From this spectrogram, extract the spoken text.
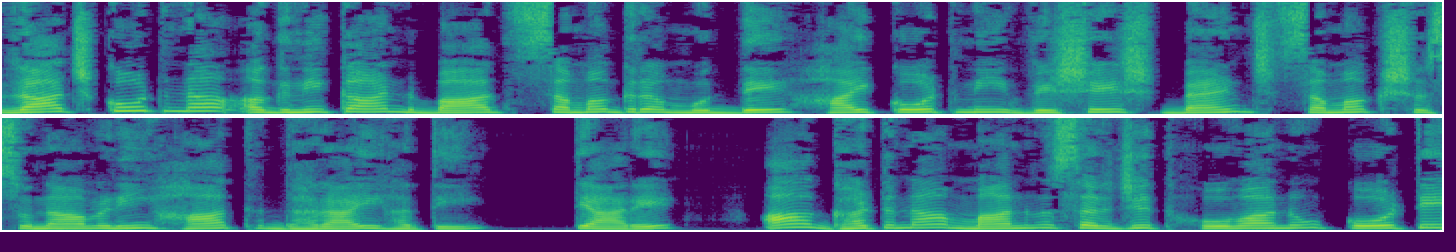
રાજકોટના અગ્નિકાંડ બાદ સમગ્ર મુદ્દે હાઈકોર્ટની વિશેષ બેન્ચ સમક્ષ સુનાવણી હાથ ધરાઈ હતી, ત્યારે આ ઘટના માનવસર્જિત હોવાનું કોર્ટે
